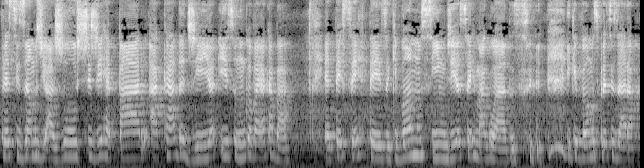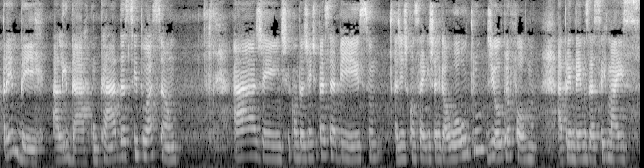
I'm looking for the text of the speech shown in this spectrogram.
precisamos de ajustes, de reparo a cada dia, e isso nunca vai acabar é ter certeza que vamos sim um dia ser magoados e que vamos precisar aprender a lidar com cada situação. Ah, gente, quando a gente percebe isso, a gente consegue enxergar o outro de outra forma. Aprendemos a ser mais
